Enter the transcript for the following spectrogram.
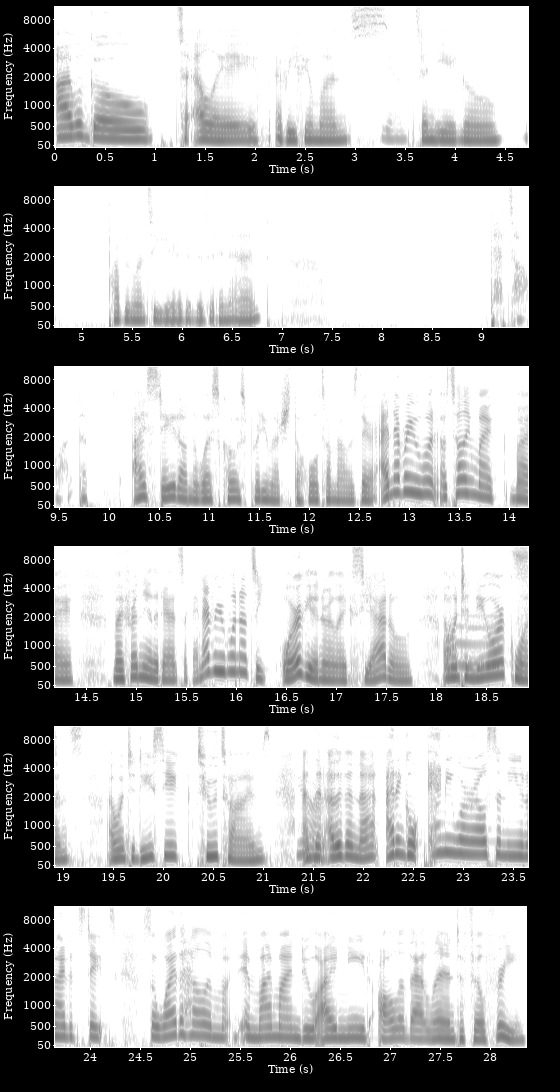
I would go to LA every few months. Yeah. San Diego probably once a year to visit an aunt. That's all. I, I stayed on the West Coast pretty much the whole time I was there. I never even went. I was telling my my my friend the other day. I was like, I never even went out to Oregon or like Seattle. I went to New York once. I went to DC two times, and then other than that, I didn't go anywhere else in the United States. So why the hell in my, in my mind do I need all of that land to feel free?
